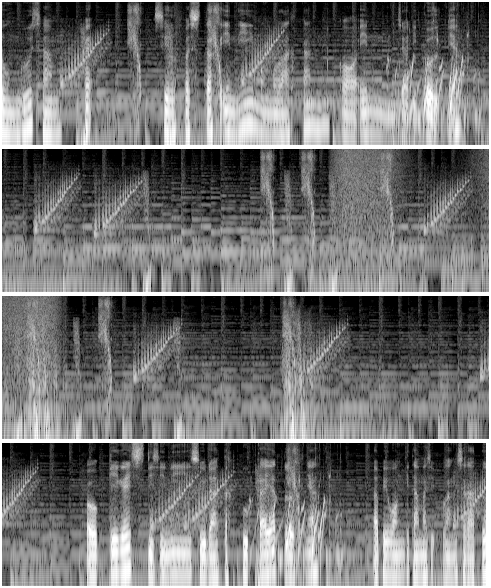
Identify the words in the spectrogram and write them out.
tunggu sampai Sylvester ini mengeluarkan koin jadi gold ya Oke guys, di sini sudah terbuka ya telurnya. Tapi uang kita masih kurang 100.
